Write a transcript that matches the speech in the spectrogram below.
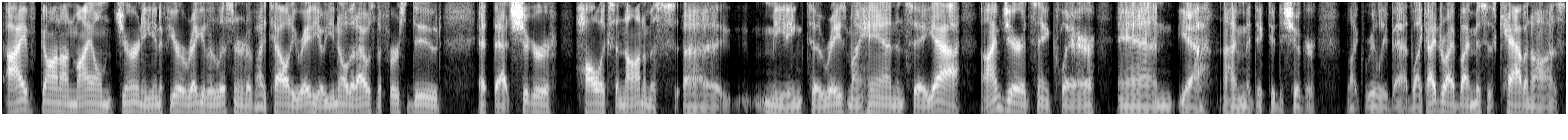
I've gone on my own journey. And if you're a regular listener to Vitality Radio, you know that I was the first dude at that sugar Holics Anonymous uh, meeting to raise my hand and say, Yeah, I'm Jared St. Clair, and yeah, I'm addicted to sugar, like really bad. Like I drive by Mrs. Cavanaugh's,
